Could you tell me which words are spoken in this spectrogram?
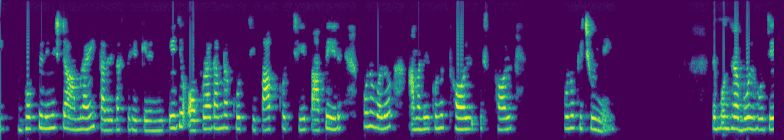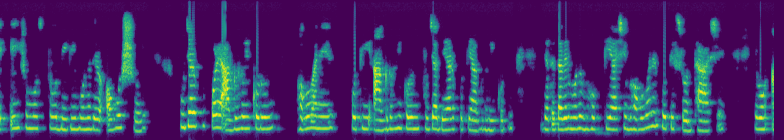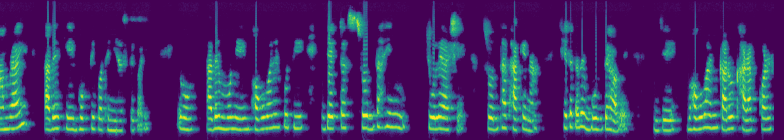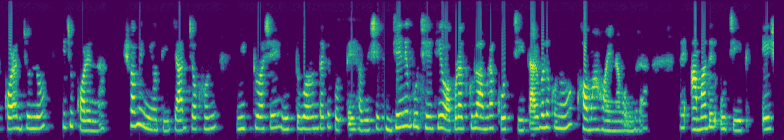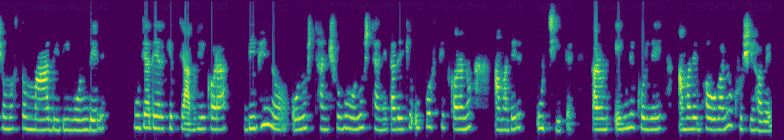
ভক্তি জিনিসটা আমরাই তাদের কাছ থেকে কেড়ে নিই। এই যে অপরাধ আমরা করছি, পাপ করছি, পাপের কোনো বলো, আমাদের কোনো থল স্থল কোনো কিছুই নেই। বন্ধুরা বলব যে এই সমস্ত দিদি বোনেদের অবশ্যই পূজার পরে আগ্রহী করুন, ভগবানের প্রতি আগ্রহী করুন, পূজা দেওয়ার প্রতি আগ্রহী করুন, যাতে তাদের মনে ভক্তি আসে, ভগবানের প্রতি শ্রদ্ধা আসে এবং আমরাই তাদেরকে ভক্তি পথে নিয়ে আসতে পারি এবং তাদের মনে ভগবানের প্রতি যে একটা শ্রদ্ধাহীন চলে আসে, শ্রদ্ধা থাকে না, সেটা তাদের বুঝতে হবে। যে ভগবান কারোর খারাপ করার জন্য কিছু করেন না। সবই নিয়তি, যার যখন মৃত্যু আসে, মৃত্যুবরণ তাকে করতেই হবে। সে জেনে বুঝে যে অপরাধগুলো আমরা করছি, তার বলে কোনো ক্ষমা হয় না বন্ধুরা। তাই আমাদের উচিত এই সমস্ত মা, দিদি, বোনদের পূজা দেওয়ার ক্ষেত্রে আগ্রহী করা। বিভিন্ন অনুষ্ঠান, শুভ অনুষ্ঠানে তাদেরকে উপস্থিত করানো আমাদের উচিত। কারণ এগুলি করলে আমাদের ভগবানও খুশি হবেন।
